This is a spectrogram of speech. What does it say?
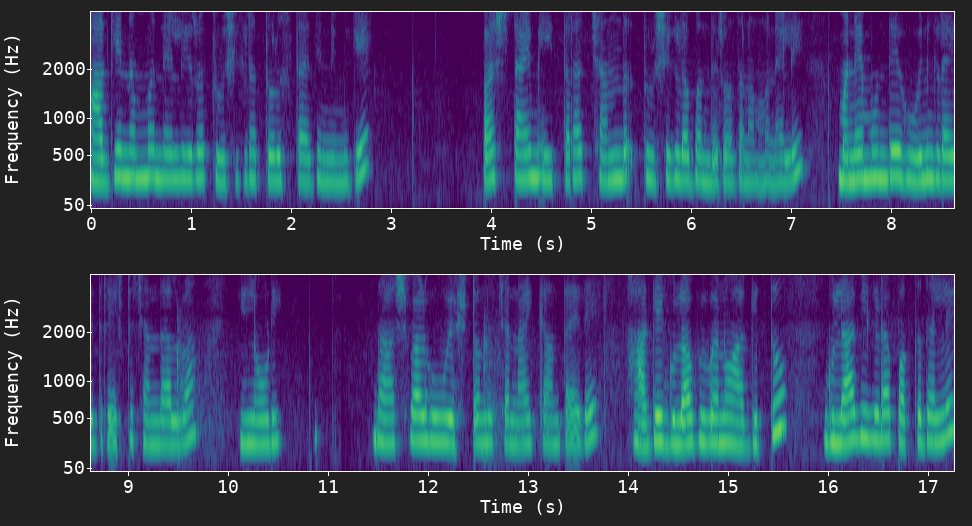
ಹಾಗೆ ನಮ್ಮ ಮನೆಯಲ್ಲಿರೋ ತುಳಸಿ ಗಿಡ ತೋರಿಸ್ತಾ ಇದ್ದೀನಿ ನಿಮಗೆ. ಫಸ್ಟ್ ಟೈಮ್ ಈ ಥರ ಚಂದ ತುಳಸಿ ಗಿಡ ಬಂದಿರೋದು ನಮ್ಮ ಮನೇಲಿ ಮನೆ ಮುಂದೆ ಹೂವಿನ ಗಿಡ ಇದ್ದರೆ ಎಷ್ಟು ಚಂದ ಅಲ್ವಾ? ಇಲ್ಲಿ ನೋಡಿ ದಾಸವಾಳ ಹೂವು ಎಷ್ಟೊಂದು ಚೆನ್ನಾಗಿ ಕಾಣ್ತಾ ಇದೆ. ಹಾಗೆ ಗುಲಾಬಿ ಹೂವನೂ ಆಗಿತ್ತು. ಗುಲಾಬಿ ಗಿಡ ಪಕ್ಕದಲ್ಲೇ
